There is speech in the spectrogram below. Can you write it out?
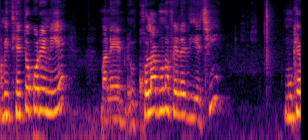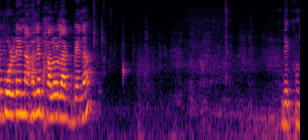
আমি থেতো করে নিয়ে মানে খোলাগুলো ফেলে দিয়েছি। মুখে পড়লে না হলে ভালো লাগবে না। দেখুন,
